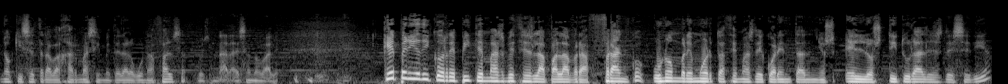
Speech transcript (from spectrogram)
no quise trabajar más y meter alguna falsa, pues nada, esa no vale. ¿Qué periódico repite más veces la palabra Franco, un hombre muerto hace más de 40 años, en los titulares de ese día?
